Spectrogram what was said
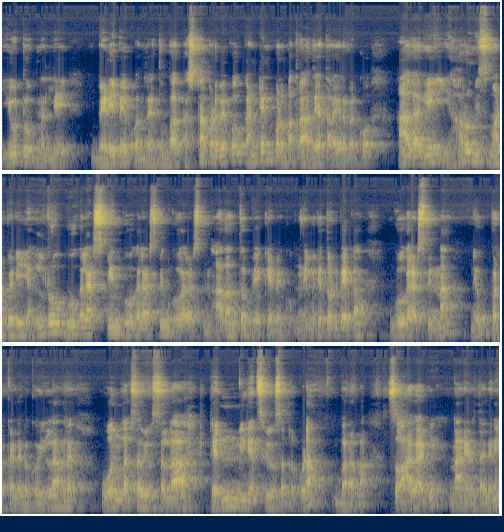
ಯೂಟ್ಯೂಬ್ನಲ್ಲಿ ಬೆಳಿಬೇಕು ಅಂದರೆ ತುಂಬ ಕಷ್ಟಪಡಬೇಕು. ಕಂಟೆಂಟ್ಗಳು ಮಾತ್ರ ಅದೇ ಥರ ಇರಬೇಕು. ಹಾಗಾಗಿ, ಯಾರೂ ಮಿಸ್ ಮಾಡಬೇಡಿ. ಎಲ್ಲರೂ Google ad spin Google ad spin Google ad spin ಅದಂತೂ ಬೇಕೇ ಬೇಕು. ನಿಮಗೆ ದುಡ್ಡು ಬೇಕಾ? ಗೂಗಲ್ ಆ್ಯಡ್ ಸ್ಪಿನ್ನ ನೀವು ಪಡ್ಕೊಳ್ಳೇಬೇಕು. ಇಲ್ಲಾಂದರೆ ಒಂದು ಲಕ್ಷ ವ್ಯೂಸ್ ಅಲ್ಲ ಟೆನ್ ಮಿಲಿಯನ್ಸ್ ವ್ಯೂಸ್ ಆದರೂ ಕೂಡ ಬರಲ್ಲ. ಸೊ ಹಾಗಾಗಿ ನಾನು ಹೇಳ್ತಾ ಇದ್ದೀನಿ,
